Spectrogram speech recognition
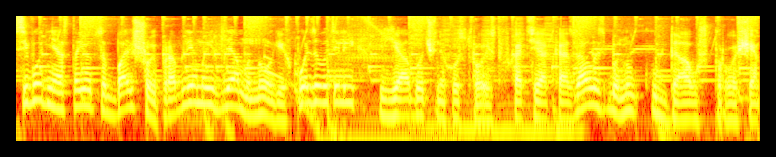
сегодня остается большим большой проблемой для многих пользователей яблочных устройств, хотя, казалось бы, ну куда уж проще.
